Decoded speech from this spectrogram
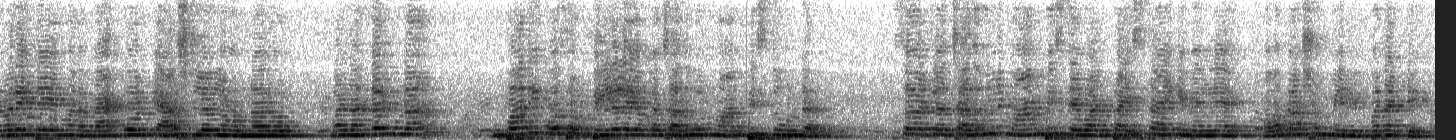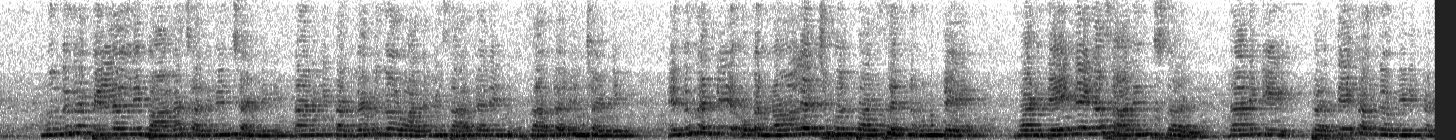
ఎవరైతే మన బ్యాక్వర్డ్ క్యాస్ట్లలో ఉన్నారో వాళ్ళందరూ కూడా ఉపాధి కోసం పిల్లల యొక్క చదువును మాన్పిస్తూ ఉంటారు. సో అట్లా చదువుని మాన్పిస్తే వాడు పై స్థాయికి వెళ్ళే అవకాశం మీరు ఇవ్వనట్టే. చదివించండి దానికి తగ్గట్టుగా వాళ్ళకి సహకరి సహకరించండి. ఎందుకంటే ఒక నాలెడ్జబుల్ పర్సన్ ఉంటే వాడు దేన్నైనా సాధిస్తారు దానికి ప్రత్యేకంగా మీరు ఇక్కడ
